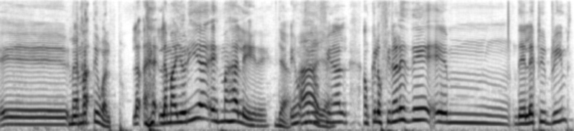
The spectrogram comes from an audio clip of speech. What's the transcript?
Eh, me la, igual. la- la mayoría es más alegre. Es- Ah, un ya. final, aunque los finales de, em, de Electric Dreams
